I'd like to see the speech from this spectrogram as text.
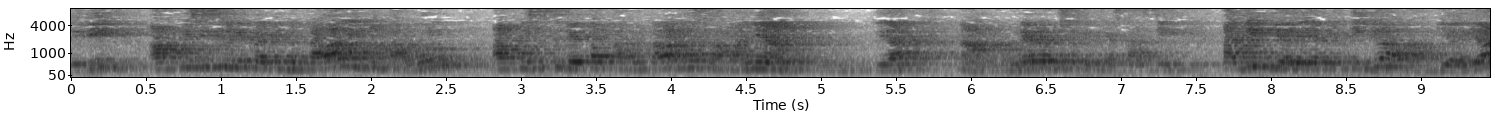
Jadi akuisisi dari premi berkala 5 tahun, akuisisi dari top berkala selamanya. Ya. Nah, kemudian ada pusat investasi. Tadi biaya yang ketiga apa? Biaya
